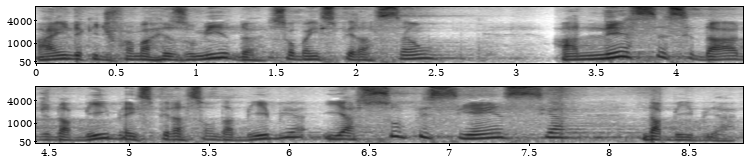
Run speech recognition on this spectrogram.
ainda que de forma resumida, sobre a inspiração, a necessidade da Bíblia, a inspiração da Bíblia e a suficiência da Bíblia.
